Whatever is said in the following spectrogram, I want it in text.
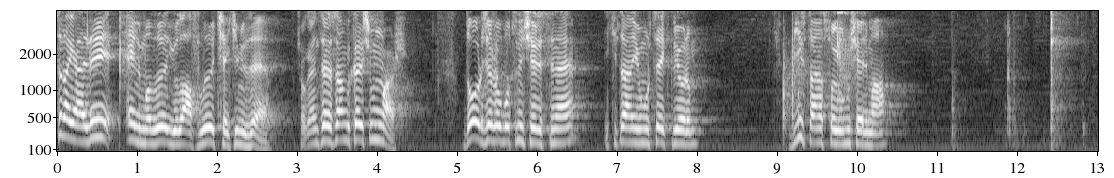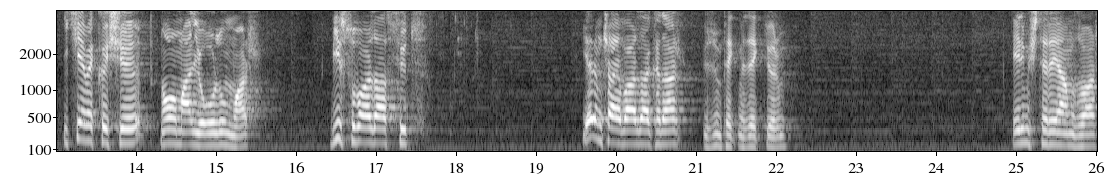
Sıra geldi elmalı yulaflı kekimize. Çok enteresan bir karışımım var. Doğruca robotun içerisine iki tane yumurta ekliyorum. Bir tane soyulmuş elma. 2 yemek kaşığı normal yoğurdum var. Bir su bardağı süt. Yarım çay bardağı kadar üzüm pekmezi ekliyorum. Erimiş tereyağımız var.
